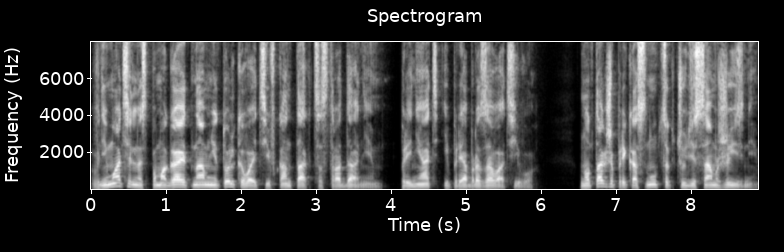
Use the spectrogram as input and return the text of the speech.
Внимательность помогает нам не только войти в контакт со страданием, принять и преобразовать его, но также прикоснуться к чудесам жизни,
